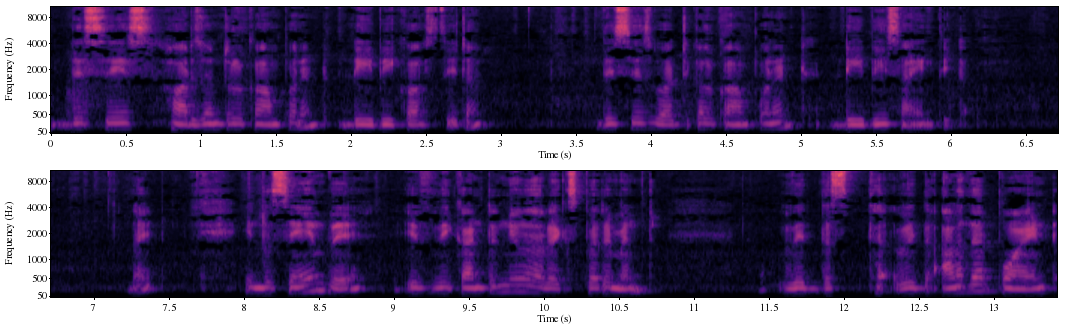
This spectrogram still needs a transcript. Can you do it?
this is horizontal component dB cos theta. This is vertical component dB sin theta. Right? In the same way if we continue our experiment with the with another point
